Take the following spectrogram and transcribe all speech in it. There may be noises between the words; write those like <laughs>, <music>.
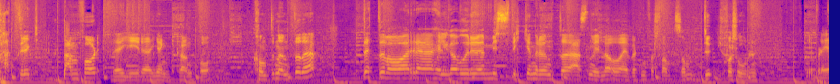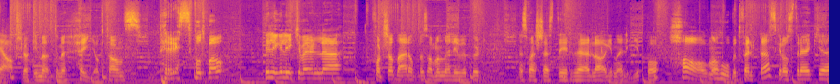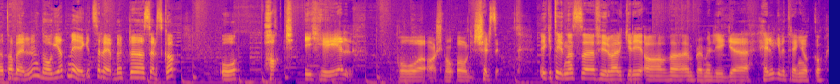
Patrick Bamford. Det gir gjengklang gjenklang på kontinentet, det. Dette var eh, helga hvor mystikken rundt eh, Aston Villa og Everton forsvant som dugg for solen. De ble avslørt i møte med høyoktans pressfotball. De ligger likevel eh, fortsatt der oppe sammen med Liverpool, mens Manchester-lagene ligger på halen av hovedfeltet, skråstrek eh, tabellen, dog i et meget celebert eh, selskap, og hakk i hæl på Arsenal og Chelsea. Ikke tidenes eh, fyrverkeri av eh, en Premier League-helg. Vi trenger jo ikke å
